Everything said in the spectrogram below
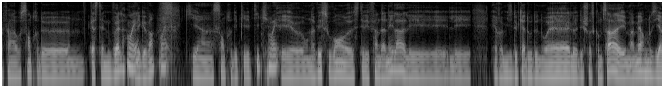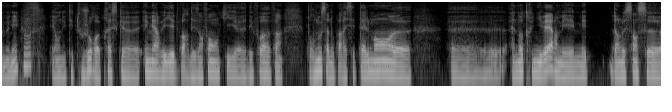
enfin au centre de euh, Castelnouvelle, Ouais. à Léguevin, Ouais. qui est un centre d'épileptique. Ouais. Et euh, on avait souvent, euh, c'était les fins d'année là, les, les, les remises de cadeaux de Noël, des choses comme ça. Et ma mère nous y a menés. Mm. Et on était toujours euh, presque euh, émerveillés de voir des enfants qui, euh, des fois, enfin, pour nous, ça nous paraissait tellement euh, euh, un autre univers, mais, mais dans le sens euh,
